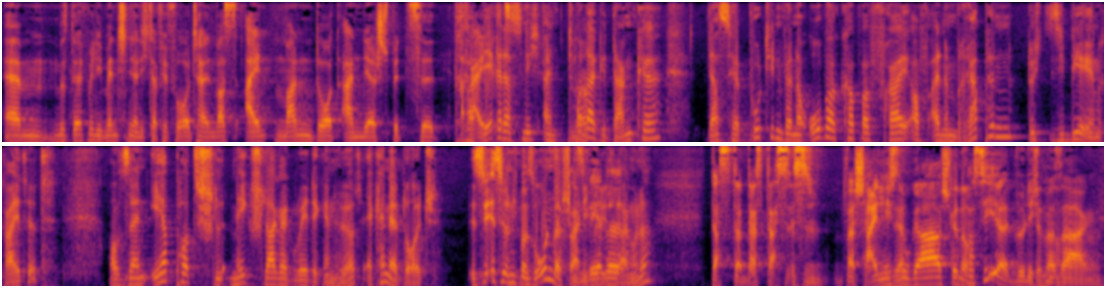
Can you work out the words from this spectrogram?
ähm, müssen dürfen wir die Menschen ja nicht dafür verurteilen, was ein Mann dort an der Spitze treibt. Aber wäre das nicht ein toller Gedanke, dass Herr Putin, wenn er oberkörperfrei auf einem Rappen durch Sibirien reitet, auf seinen AirPods Make Schlager Great Again hört? Er kann ja Deutsch. Ist, ist doch nicht mal so unwahrscheinlich, Das würde ich wäre- sagen, oder? Das, das, das ist wahrscheinlich sogar schon genau. passiert, würde ich mal sagen.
